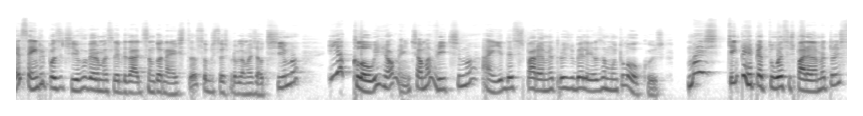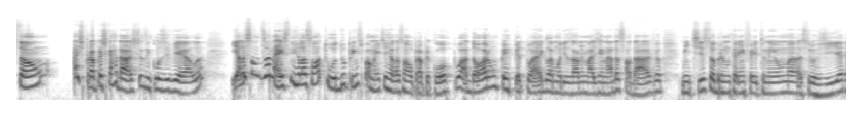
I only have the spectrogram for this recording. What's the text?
é sempre positivo ver uma celebridade sendo honesta sobre seus problemas de autoestima e a Chloe realmente é uma vítima aí desses parâmetros de beleza muito loucos. Mas quem perpetua esses parâmetros são as próprias Kardashians, inclusive ela, e elas são desonestas em relação a tudo, principalmente em relação ao próprio corpo, adoram perpetuar e glamorizar uma imagem nada saudável, mentir sobre não terem feito nenhuma cirurgia,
